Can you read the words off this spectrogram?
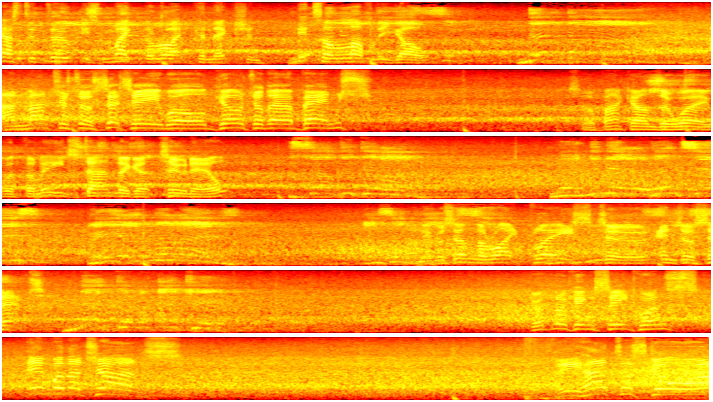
has to do is make the right connection. It's a lovely goal. And Manchester City will go to their bench. So back underway with the lead standing at 2-0. And he was in the right place to intercept. Good looking sequence. In with a chance. He had to score.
